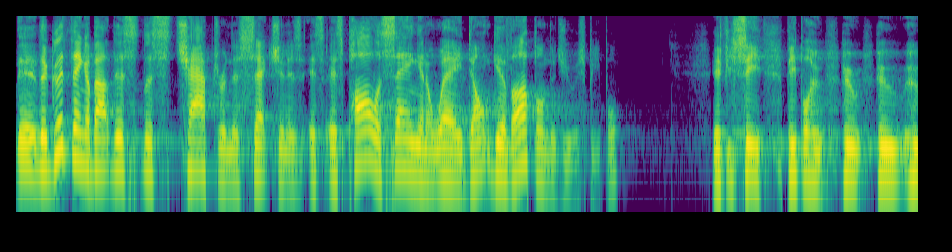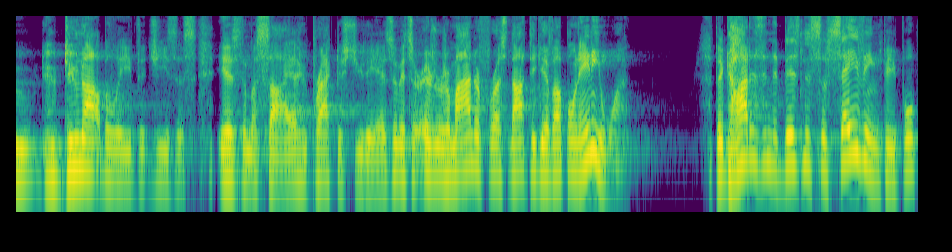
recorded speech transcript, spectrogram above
the, the good thing about this, this chapter and this section is, is, is Paul is saying in a way, don't give up on the Jewish people. If you see people who, who, who, who, who do not believe that Jesus is the Messiah, who practice Judaism, it's a, it's a reminder for us not to give up on anyone. That God is in the business of saving people,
